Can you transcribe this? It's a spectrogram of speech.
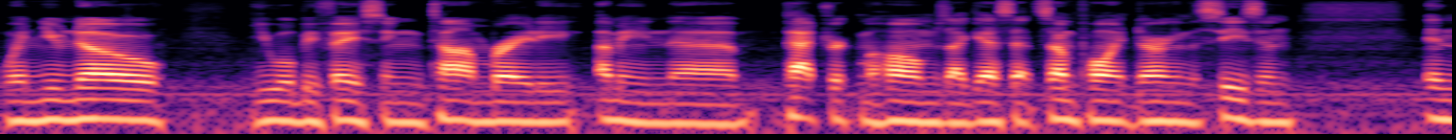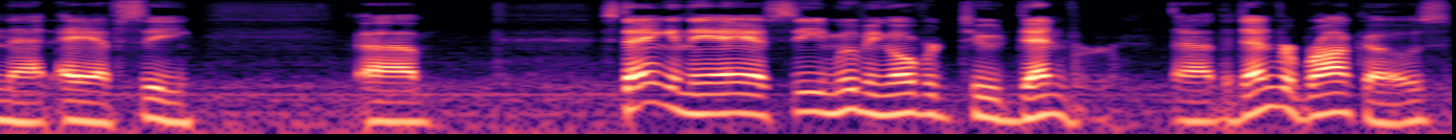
when you know you will be facing Tom Brady. I mean uh, Patrick Mahomes, I guess, at some point during the season in that AFC. Staying in the AFC, moving over to Denver. Uh, the Denver Broncos,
